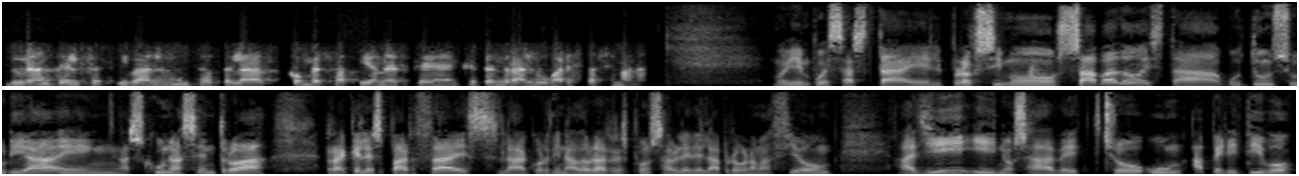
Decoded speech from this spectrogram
durante el festival muchas de las conversaciones que tendrán lugar esta semana. Muy bien, pues hasta el próximo sábado está Gutun Suria en Ascuna Centro A. Raquel Esparza es la coordinadora responsable de la programación allí y nos ha hecho un aperitivo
